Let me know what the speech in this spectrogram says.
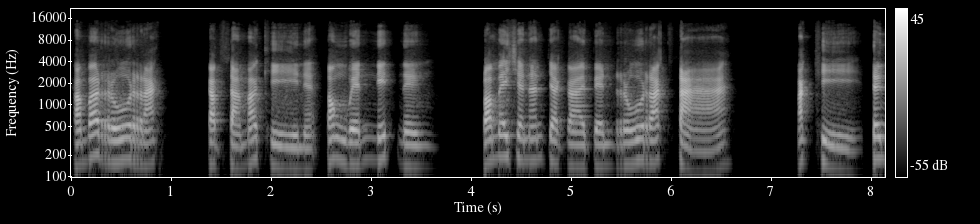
คำว่ารู้รักกับสามัคคีเนี่ยต้องเว้นนิดนึง เพราะไม่เช่นนั้นจะกลายเป็นรู้รักษามัคคี ซึ่ง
